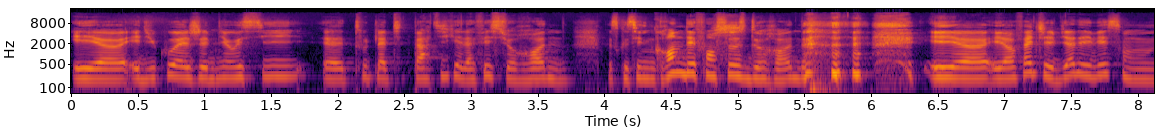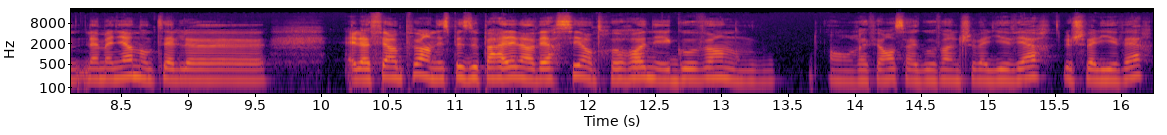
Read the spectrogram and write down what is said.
Et, et du coup, j'aime bien aussi toute la petite partie qu'elle a fait sur Ron, parce que c'est une grande défenseuse de Ron. et, en fait, j'ai bien aimé la manière dont elle, elle a fait un peu un espèce de parallèle inversé entre Ron et Gauvin, donc, en référence à Gauvin le chevalier vert, le chevalier vert,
